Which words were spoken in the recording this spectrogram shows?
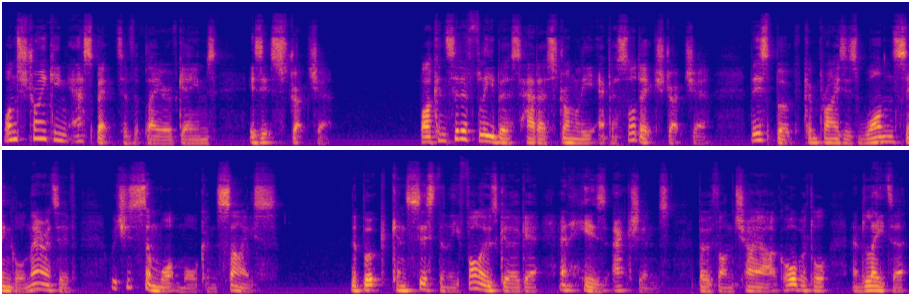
One striking aspect of the player of games is its structure. While Consider Phlebas had a strongly episodic structure, this book comprises one single narrative which is somewhat more concise. The book consistently follows Gurgeh and his actions, both on Chiark Orbital and later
